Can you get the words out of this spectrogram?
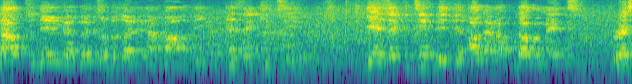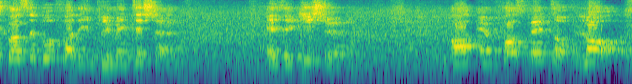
Now today we are going to be learning about the executive. The executive is the organ of government responsible for the implementation, execution, or enforcement of laws.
